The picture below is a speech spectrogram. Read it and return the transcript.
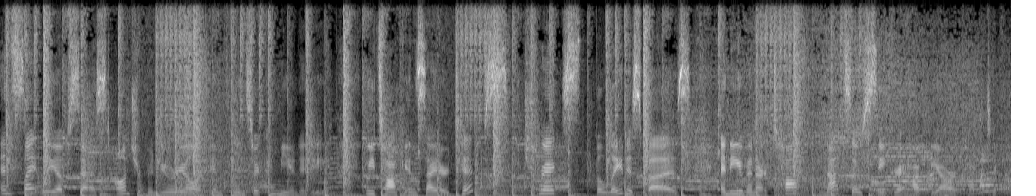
and slightly obsessed entrepreneurial and influencer community. We talk insider tips, tricks, the latest buzz, and even our top not so secret happy hour cocktails.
